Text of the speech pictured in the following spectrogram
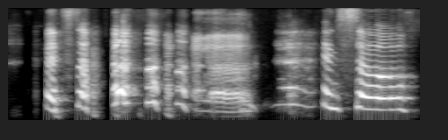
and so, and so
